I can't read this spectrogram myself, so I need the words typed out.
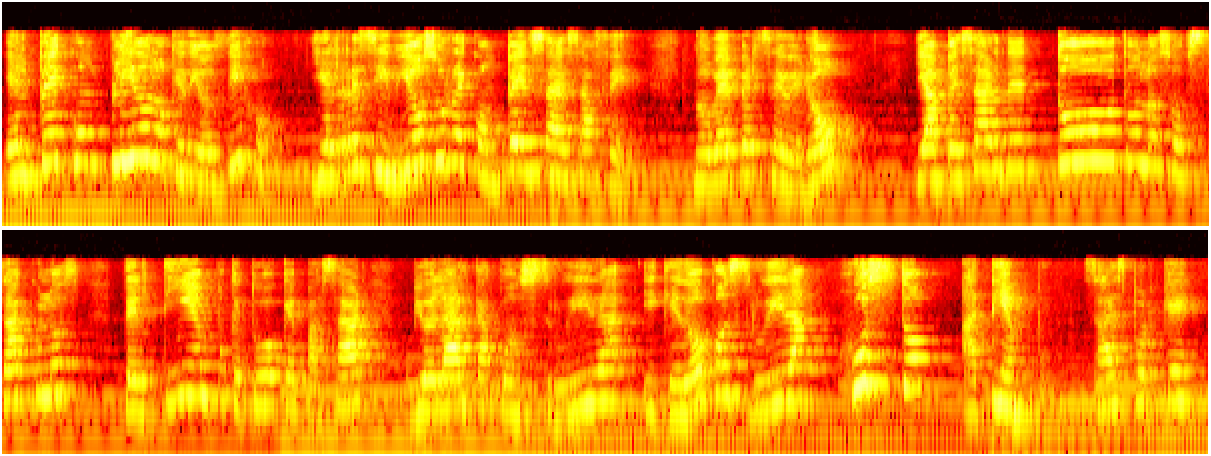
él ve cumplido lo que Dios dijo y él recibió su recompensa a esa fe. Noé perseveró y a pesar de todos los obstáculos del tiempo que tuvo que pasar, vio el arca construida y quedó construida justo a tiempo. ¿Sabes por qué?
